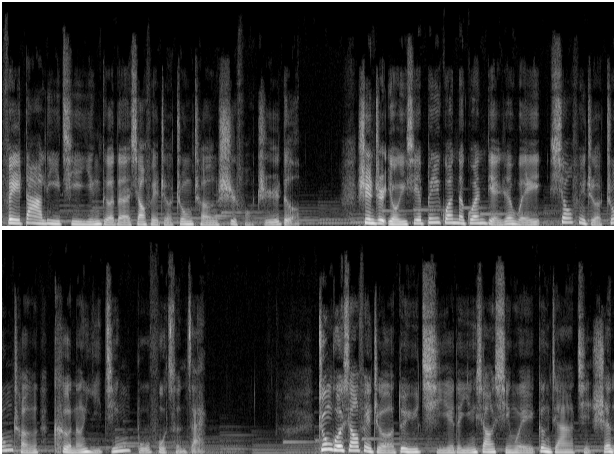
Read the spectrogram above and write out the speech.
费大力气赢得的消费者忠诚是否值得。甚至有一些悲观的观点认为，消费者忠诚可能已经不复存在。中国消费者对于企业的营销行为更加谨慎，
